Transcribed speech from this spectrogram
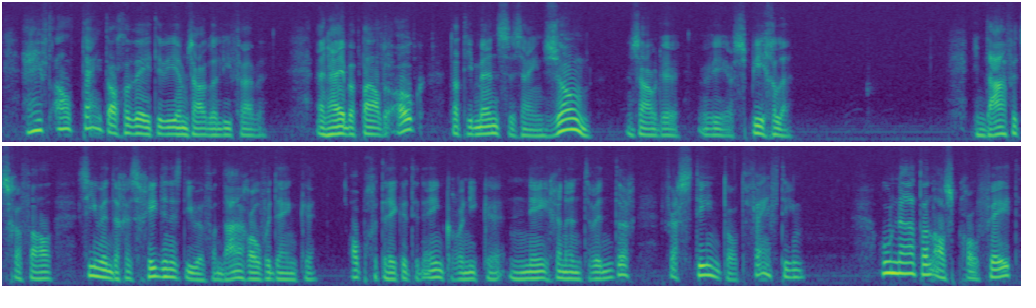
Hij heeft altijd al geweten wie hem zouden liefhebben. En hij bepaalde ook dat die mensen zijn zoon zouden weerspiegelen. In Davids geval zien we in de geschiedenis die we vandaag overdenken, opgetekend in 1 Kronieken 29, vers 10 tot 15, hoe Nathan als profeet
